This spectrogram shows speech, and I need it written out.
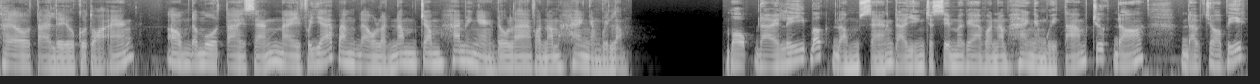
Theo tài liệu của tòa án, ông đã mua tài sản này với giá ban đầu là 520.000 đô la vào năm 2015. Một đại lý bất động sản đại diện cho Simaga vào năm 2018 trước đó đã cho biết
